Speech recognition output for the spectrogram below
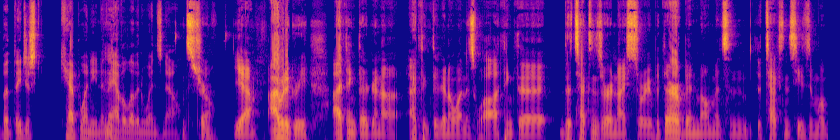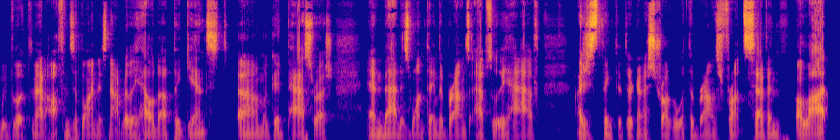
but they just kept winning, and they mm. have 11 wins now. That's true. So. Yeah, I would agree. I think they're gonna. I think they're gonna win as well. I think the the Texans are a nice story, but there have been moments in the Texan season when we've looked and that offensive line is not really held up against um, a good pass rush, and that is one thing the Browns absolutely have. I just think that they're going to struggle with the Browns front seven a lot,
